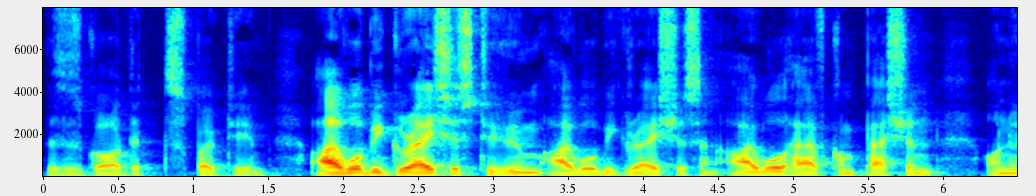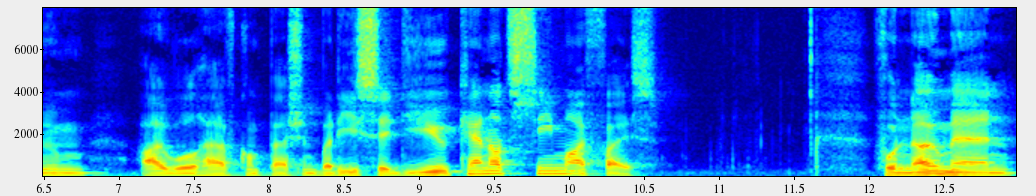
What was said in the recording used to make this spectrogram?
This is God that spoke to him. I will be gracious to whom I will be gracious, and I will have compassion on whom I will have compassion. But he said, You cannot see my face, for no man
